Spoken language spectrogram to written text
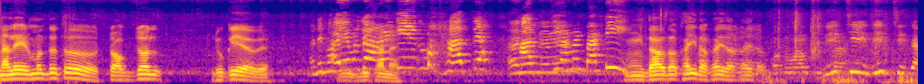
নালে এর মধ্যে তো টক জল ঢুকে যাবে। আরে ভাই আমার বিছানায়। দাও দাও খাই দাও খাই দাও খাই দাও। দিচ্ছি দিচ্ছি তো।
